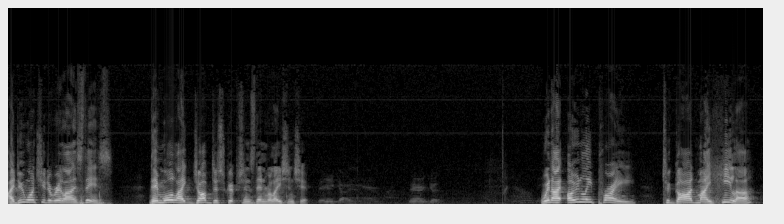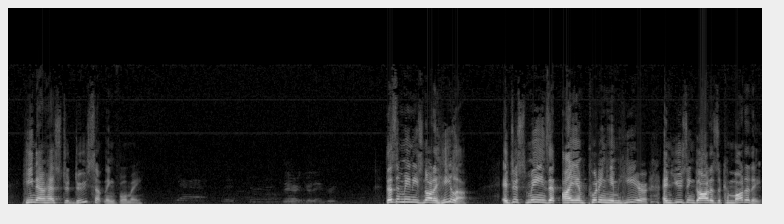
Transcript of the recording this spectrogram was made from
I do want you to realize this. They're more like job descriptions than relationship. When I only pray to God, my healer, he now has to do something for me. Doesn't mean he's not a healer. It just means that I am putting him here and using God as a commodity.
